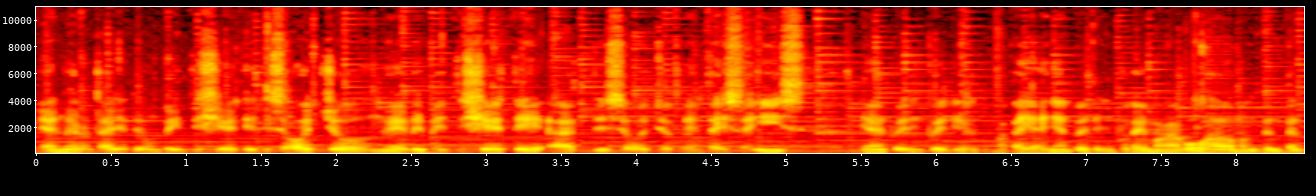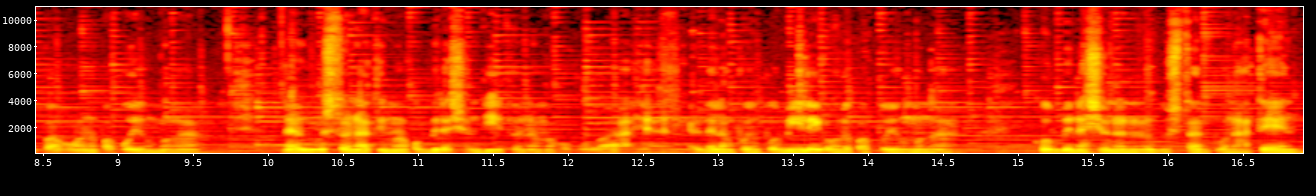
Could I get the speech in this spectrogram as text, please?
Ayan, meron tayo dito yung 27, 18, 9, 27, at 18, 36. Yan, pwedeng pwede rin po mataya yan. Pwede rin po tayo makakuha, magdagdag pa kung ano pa po yung mga na gusto natin mga kombinasyon dito na makukuha. Ayan, kayo na lang po yung pumili kung ano pa po yung mga kombinasyon na nagustuhan po natin.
